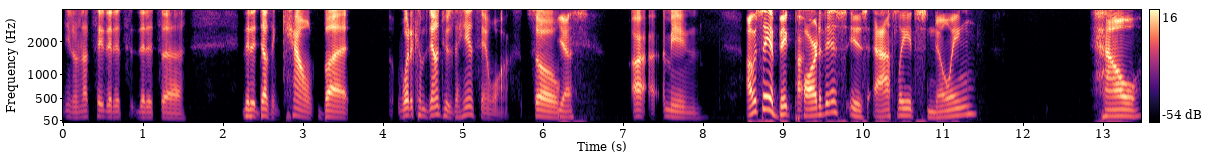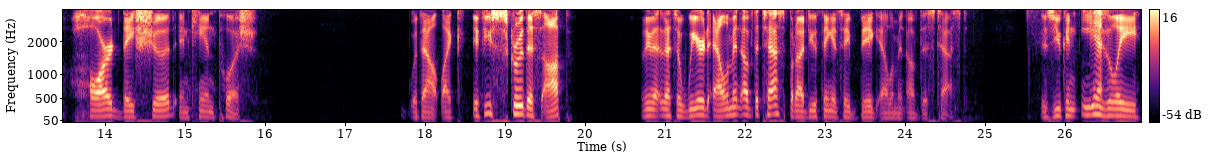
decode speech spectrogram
you know, not say that it's that it's a that it doesn't count, but what it comes down to is the handstand walks. So Yes. I, I- mean, I would say a big part of this is athletes knowing how hard they should and can push without like if you screw this up I think that that's a weird element of the test, but I do think it's a big element of this test. Is you can Yeah. easily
